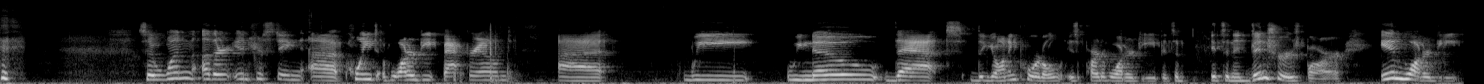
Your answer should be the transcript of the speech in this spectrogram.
so, one other interesting uh, point of Waterdeep background uh, we we know that the Yawning Portal is part of Waterdeep. It's a it's an adventurer's bar in Waterdeep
